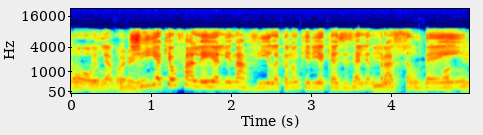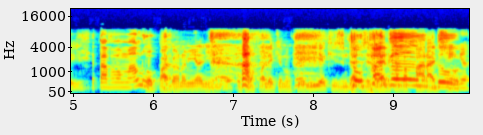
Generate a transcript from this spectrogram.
Olha, é o mesmo? dia que eu falei ali na vila que eu não queria que a Gisele entrasse Isso, também, ok. eu tava maluca. Tô pagando a minha língua, porque eu falei que não queria, que a Gisele tava paradinha.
